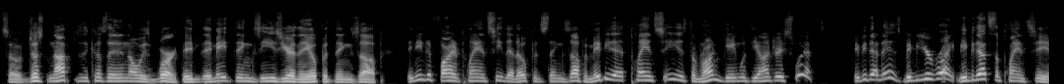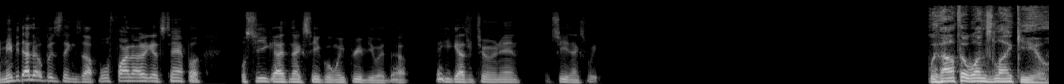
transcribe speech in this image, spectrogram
So just not because they didn't always work, they they made things easier and they opened things up. They need to find plan C that opens things up. And maybe that plan C is the run game with D'Andre Swift. Maybe that is. Maybe you're right. Maybe that's the plan C. And maybe that opens things up. We'll find out against Tampa. We'll see you guys next week when we preview it, though. Thank you guys for tuning in. We'll see you next week. Without the ones like you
